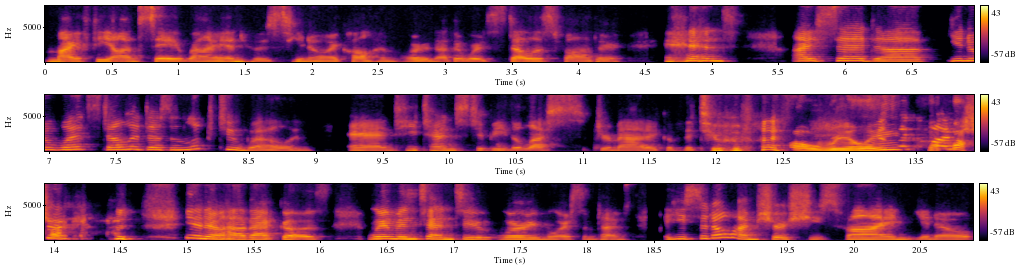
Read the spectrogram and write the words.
my fiance Ryan, who's you know I call him, or in other words, Stella's father, and I said, uh, you know what, Stella doesn't look too well, and and he tends to be the less dramatic of the two of us. Oh, really? I'm sure you know how that goes. Women tend to worry more sometimes. He said, Oh, I'm sure she's fine. You know,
